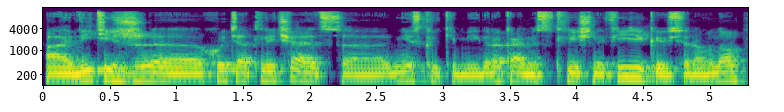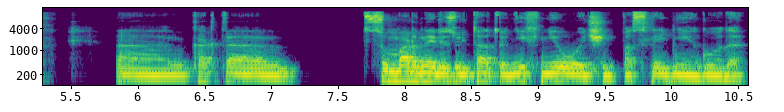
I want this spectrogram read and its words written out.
А Витязь же, хоть и отличается несколькими игроками с отличной физикой, все равно а, как-то суммарный результат у них не очень последние годы.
